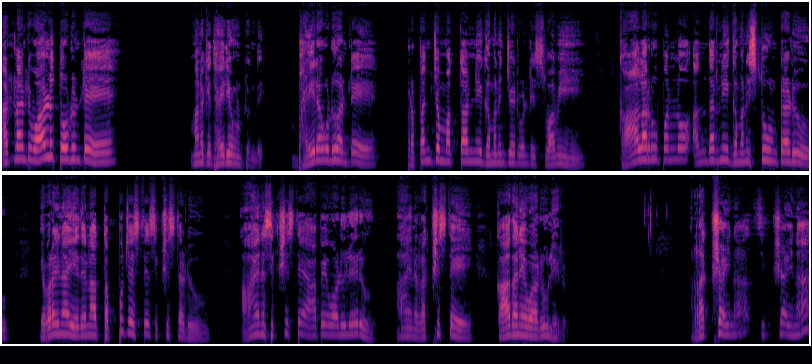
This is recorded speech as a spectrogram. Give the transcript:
అట్లాంటి వాళ్ళు తోడుంటే మనకి ధైర్యం ఉంటుంది. భైరవుడు అంటే ప్రపంచం మొత్తాన్ని గమనించేటువంటి స్వామి. కాలరూపంలో అందరినీ గమనిస్తూ ఉంటాడు. ఎవరైనా ఏదైనా తప్పు చేస్తే శిక్షిస్తాడు. ఆయన శిక్షిస్తే ఆపేవాడు లేరు. ఆయన రక్షిస్తే కాదనేవారు లేరు. రక్ష అయినా శిక్ష అయినా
